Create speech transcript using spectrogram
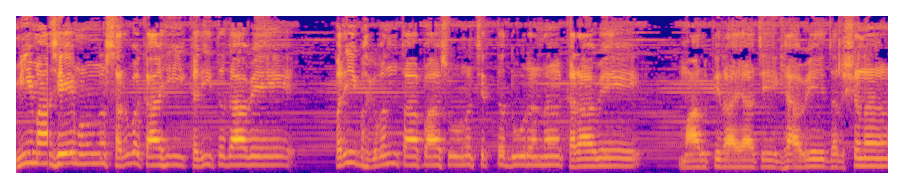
मी माझे म्हणून सर्व काही करीत जावे. परी भगवंतापासून चित्त दूर न करावे. मारुतीरायाचे घ्यावे दर्शन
